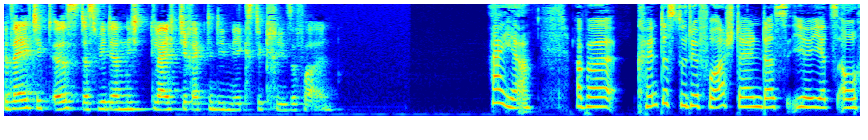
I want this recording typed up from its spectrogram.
bewältigt ist, dass wir dann nicht gleich direkt in die nächste Krise fallen. Ah ja, aber könntest du dir vorstellen, dass ihr jetzt auch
